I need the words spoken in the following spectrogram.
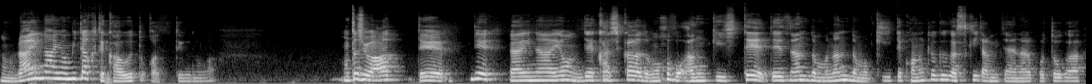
ライナー読みたくて買うとかっていうのが、私はあって、で、ライナー読んで歌詞カードもほぼ暗記して、で、何度も何度も聴いてこの曲が好きだみたいなことが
